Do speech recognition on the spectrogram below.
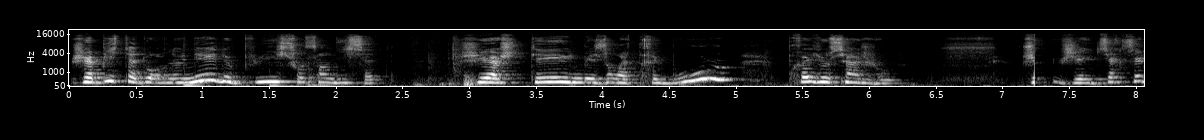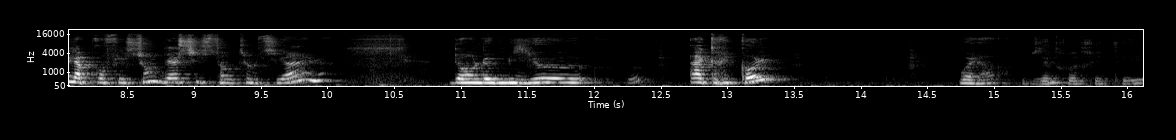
J'habite à Douarnenez depuis 77. J'ai acheté une maison à Tréboul, près de Saint-Jean. J'ai exercé la profession d'assistante sociale dans le milieu agricole. Voilà. Vous êtes retraité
